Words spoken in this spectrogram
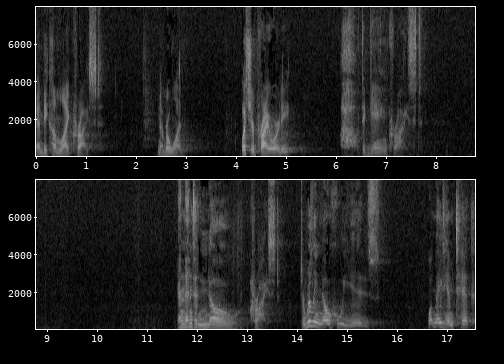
and become like Christ. Number one. What's your priority? Oh, to gain Christ. And then to know Christ, to really know who He is. What made Him tick?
